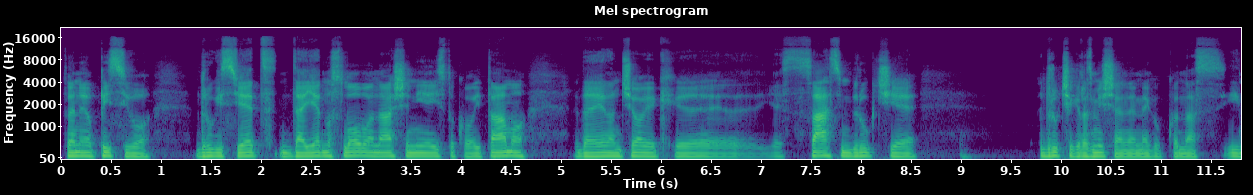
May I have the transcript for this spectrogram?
To je neopisivo drugi svijet, da jedno slovo naše nije isto kao i tamo, da je jedan čovjek e, je sasvim drugčije drugčijeg razmišljanja nego kod nas. I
